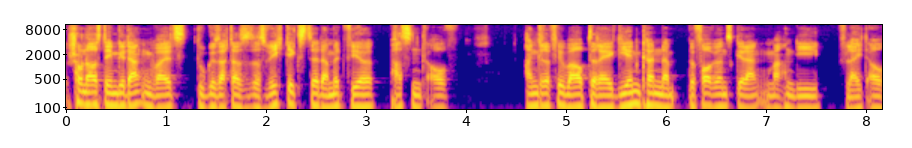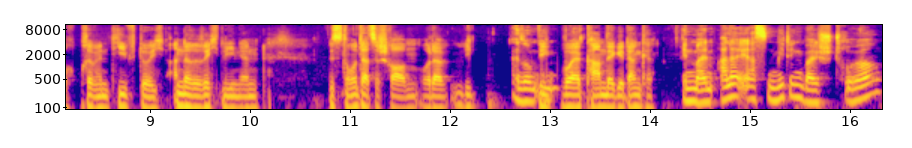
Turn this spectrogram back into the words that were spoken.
schon aus dem Gedanken, weil du gesagt hast, es ist das Wichtigste, damit wir passend auf Angriffe überhaupt reagieren können, bevor wir uns Gedanken machen, die vielleicht auch präventiv durch andere Richtlinien ein bisschen runterzuschrauben. Oder wie, Also wie, woher kam der Gedanke? In meinem allerersten Meeting bei Ströer,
